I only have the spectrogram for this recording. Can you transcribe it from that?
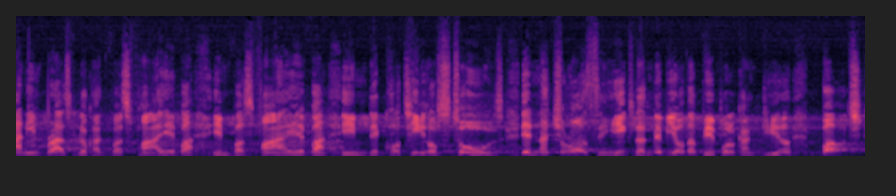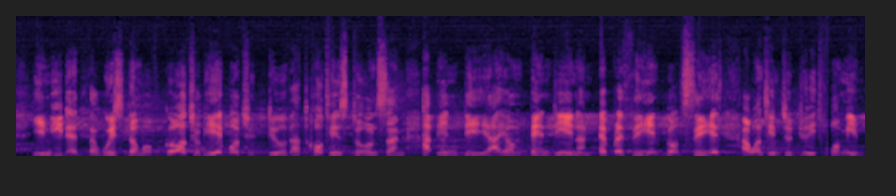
and in brass. Look at verse 5. In verse 5, in the cutting of stones, the natural things that maybe other people can do, but he needed the wisdom of God to be able to do that cutting stones and having the iron bending and everything. God says, I want him to do it for me.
